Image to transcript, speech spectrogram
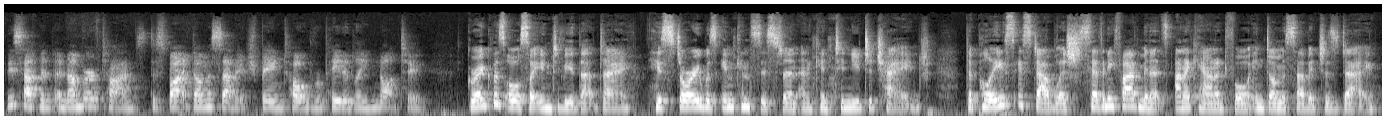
This happened a number of times, despite Domaszewicz being told repeatedly not to. Greg was also interviewed that day. His story was inconsistent and continued to change. The police established 75 minutes unaccounted for in Domaszewicz's day.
